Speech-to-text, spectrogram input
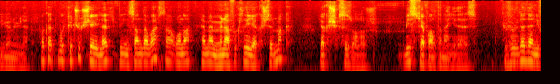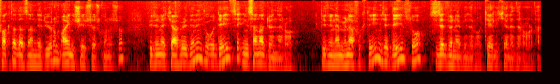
bir yönüyle. Fakat bu küçük şeyler bir insanda varsa ona hemen münafıklığı yakıştırmak yakışıksız olur. Biz kef altına gideriz. Küfürde de nifakta da zannediyorum aynı şey söz konusu. Birine kafir denince o değilse insana döner o. Birine münafık deyince değilse o size dönebilir o. Tehlikelidir orada.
